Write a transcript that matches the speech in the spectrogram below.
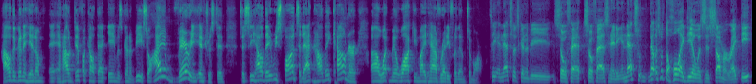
how they're going to hit them, and how difficult that game is going to be. So I am very interested to see how they respond to that and how they counter uh, what Milwaukee might have ready for them tomorrow. See, and that's what's going to be so fa- so fascinating. And that's that was what the whole idea was this summer, right? D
